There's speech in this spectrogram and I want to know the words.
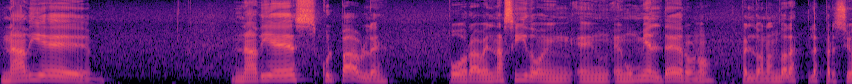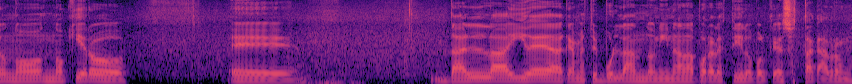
nadie, nadie es culpable por haber nacido en, un mierdero, ¿no? Perdonando la, la expresión, no, no quiero... Eh, dar la idea que me estoy burlando ni nada por el estilo, porque eso está cabrón.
